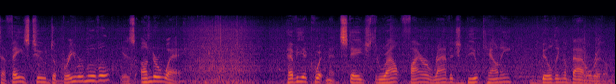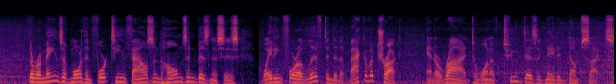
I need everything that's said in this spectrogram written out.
to Phase 2 debris removal is underway. Heavy equipment staged throughout fire ravaged Butte County, building a battle rhythm. The remains of more than 14,000 homes and businesses waiting for a lift into the back of a truck and a ride to one of two designated dump sites.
